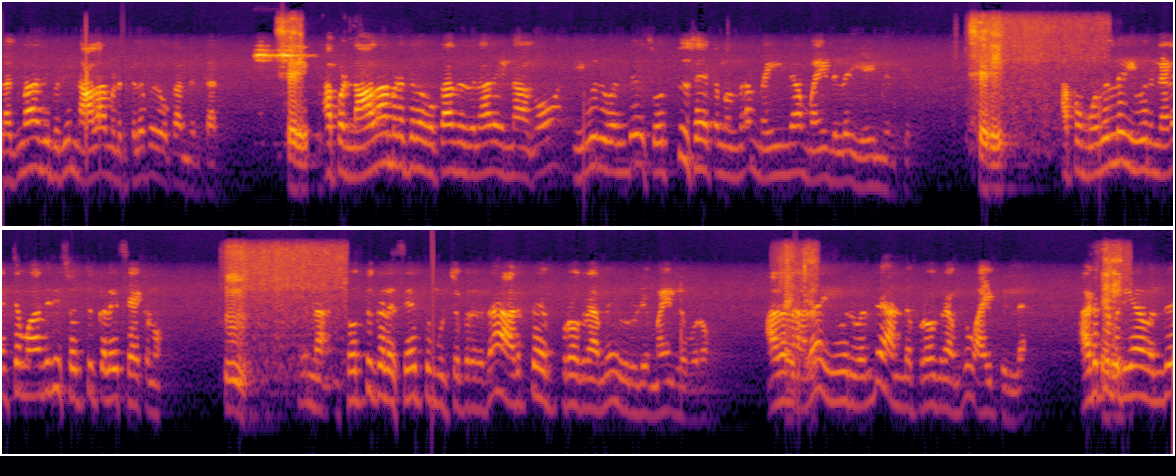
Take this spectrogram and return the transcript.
லக்னாதிபதி நாலாம் இடத்துல போய் உட்கார்ந்துருக்கார். சரி. அப்ப நாலாம் இடத்துல உட்கார்ந்ததுனால என்ன ஆகும் இவர் வந்து சொத்து சேர்க்கணும் தான் மெயினா மைண்ட்ல எய்ம் இருக்கு. சரி. அப்ப முதல்ல இவர் நினைச்ச மாதிரி சொத்துக்களை சேர்க்கணும். சொத்துக்களை சேர்த்து முடிச்ச பிறகுதான் அடுத்த ப்ரோக்ராமே இவருடைய மைண்ட்ல வரும். அதனால இவர் வந்து அந்த ப்ரோக்ராமுக்கு வாய்ப்பு இல்லை. அடுத்தபடியா வந்து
